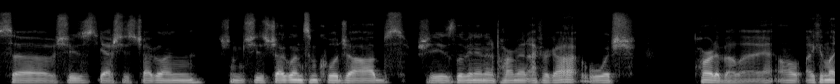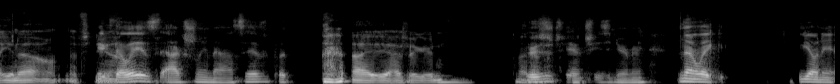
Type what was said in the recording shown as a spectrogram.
So she's yeah, she's juggling. Some, she's juggling some cool jobs. She's living in an apartment. I forgot which part of LA. I'll I can let you know if you. Because LA is actually massive, but I yeah, I figured. I There's know. a chance she's near me. No, like, Yoni,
